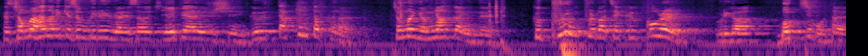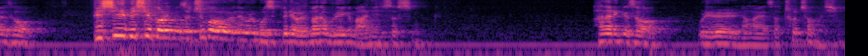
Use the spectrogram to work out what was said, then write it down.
그래서 정말 하나님께서 우리를 위해서 예배하여 주신 그 따끈따끈한 정말 영양가 있는 그 푸른 풀밭의 그 꼴을 우리가 먹지 못하여서 비실비실 거리면서 죽어가고 있는 우리 모습들이 얼마나 우리에게 많이 있었습니까? 하나님께서 우리를 향하여서 초청하십니다.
